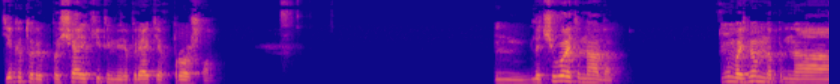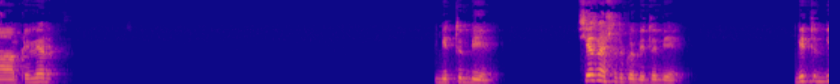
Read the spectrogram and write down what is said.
те, которые посещали какие-то мероприятия в прошлом. Для чего это надо? Ну, возьмем, например, B2B. Все знают, что такое B2B? B2B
